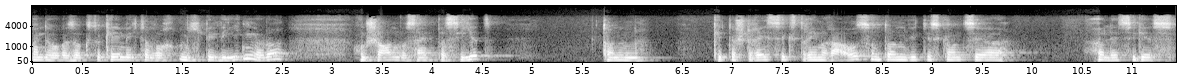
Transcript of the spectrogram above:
wenn du aber sagst, okay, ich möchte einfach mich bewegen, oder? Und schauen, was halt passiert, dann geht der Stress extrem raus und dann wird das Ganze ein, lässiges,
